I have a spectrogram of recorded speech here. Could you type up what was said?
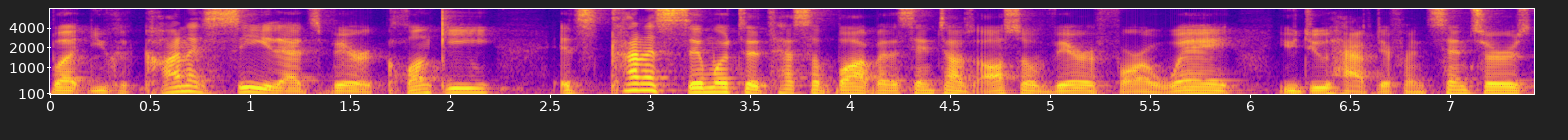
But you could kind of see that's very clunky. It's kind of similar to the Tesla bot, but at the same time, it's also very far away. You do have different sensors.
